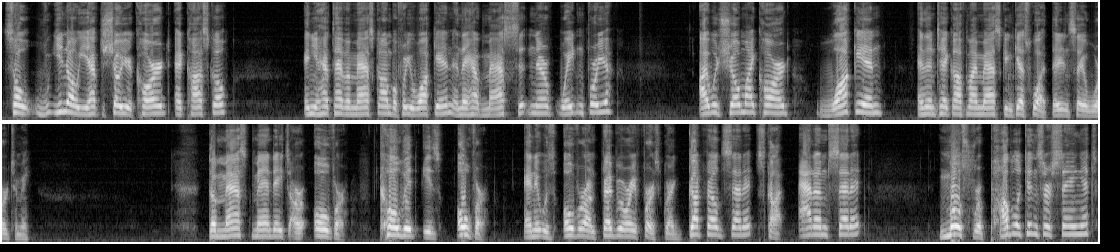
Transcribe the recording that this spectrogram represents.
So, you know, you have to show your card at Costco and you have to have a mask on before you walk in and they have masks sitting there waiting for you. I would show my card, walk in, and then take off my mask and guess what? They didn't say a word to me. The mask mandates are over. COVID is over and it was over on February 1st. Greg Gutfeld said it, Scott Adams said it, most Republicans are saying it.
